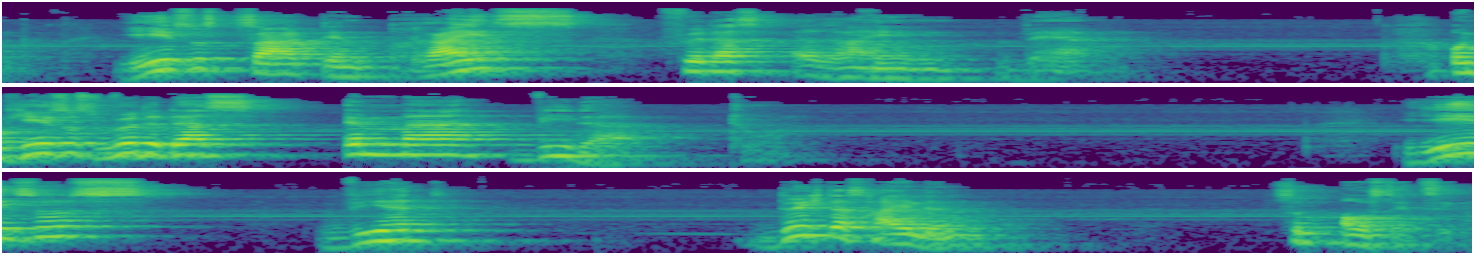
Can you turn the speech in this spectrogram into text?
Jesus zahlt den Preis für das Reinwerden. Und Jesus würde das immer wieder tun. Jesus wird durch das Heilen zum Aussätzigen.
